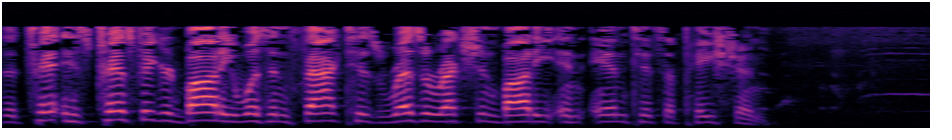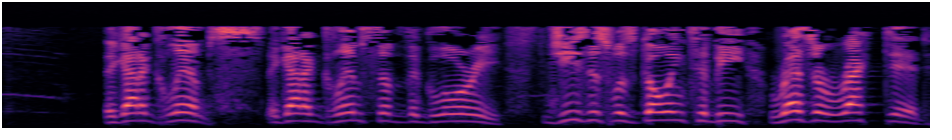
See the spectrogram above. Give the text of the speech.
The tra- his transfigured body was in fact his resurrection body in anticipation. They got a glimpse. They got a glimpse of the glory. Jesus was going to be resurrected.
